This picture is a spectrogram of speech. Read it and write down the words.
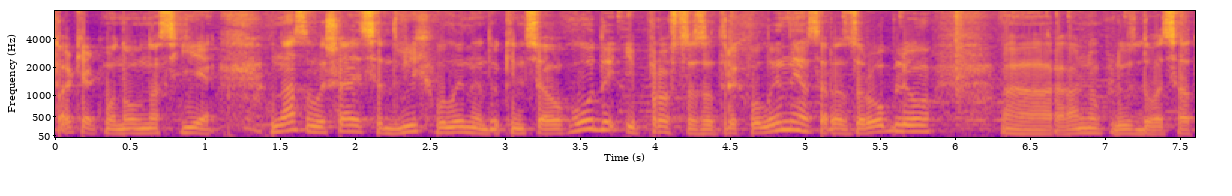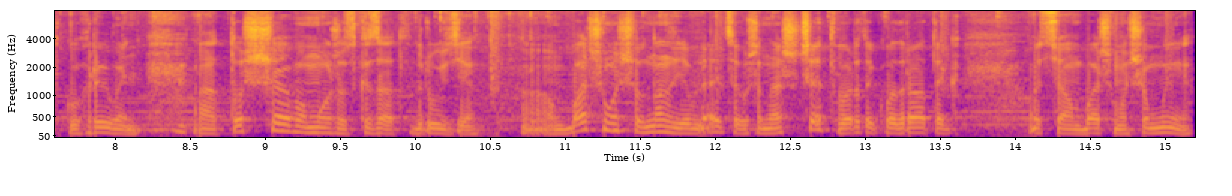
так як воно в нас є. У нас залишається 2 хвилини до кінця угоди, і просто за 3 хвилини я зараз зроблю е, реально плюс 20 гривень. То що я вам можу сказати, друзі? Е, Бачимо, що в нас з'являється вже наш четвертий квадратик. Ось вам бачимо, що ми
